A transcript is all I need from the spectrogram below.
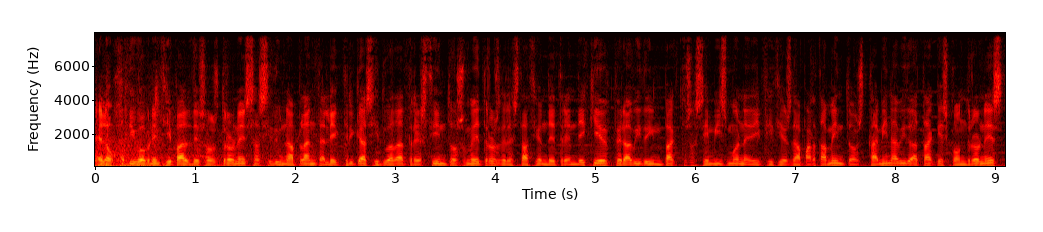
El objetivo principal de esos drones ha sido una planta eléctrica situada a 300 metros de la estación de tren de Kiev, pero ha habido impactos asimismo en edificios de apartamentos. También ha habido ataques con drones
